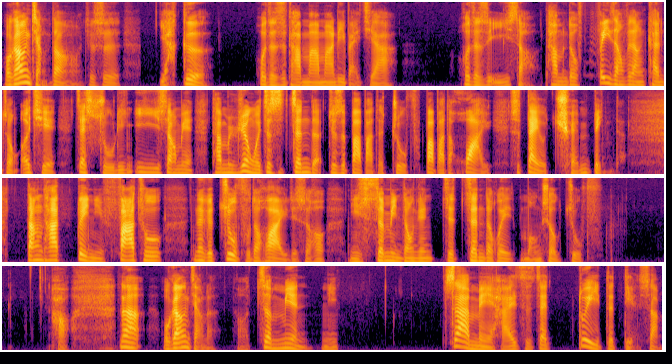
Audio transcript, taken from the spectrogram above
我刚刚讲到哈，就是雅各或者是他妈妈利百加。或者是以嫂，他们都非常非常看重，而且在属灵意义上面，他们认为这是真的，就是爸爸的祝福，爸爸的话语是带有权柄的。当他对你发出那个祝福的话语的时候，你生命中间就真的会蒙受祝福。好，那我刚刚讲了哦，正面你赞美孩子在对的点上，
